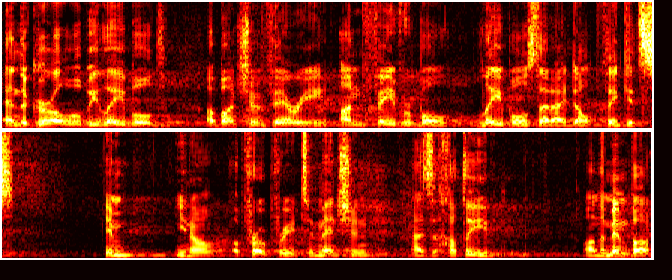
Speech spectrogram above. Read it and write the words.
And the girl will be labeled a bunch of very unfavorable labels that I don't think it's you know, appropriate to mention as a khatib on the mimbar.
